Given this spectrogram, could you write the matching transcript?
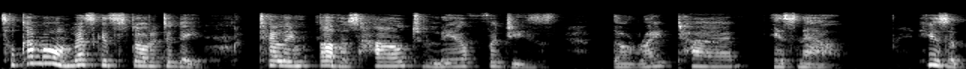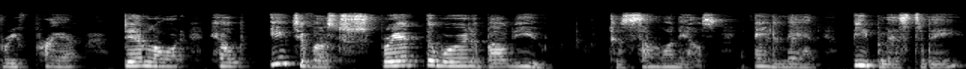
So come on, let's get started today telling others how to live for Jesus. The right time is now. Here's a brief prayer Dear Lord, help each of us to spread the word about you to someone else. Amen. Be blessed today.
